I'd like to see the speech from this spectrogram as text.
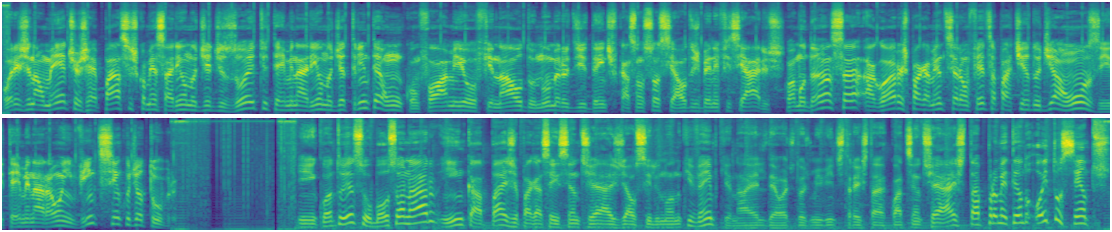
Originalmente, os repasses começariam no dia 18 e terminariam no dia 31, conforme o final do número de identificação social dos beneficiários. Com a mudança, agora os pagamentos serão feitos a partir do dia 11 e terminarão em 25 de outubro. Enquanto isso, o Bolsonaro, incapaz de pagar 600 reais de auxílio no ano que vem, porque na LDO de 2023 está 400 reais, está prometendo 800.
